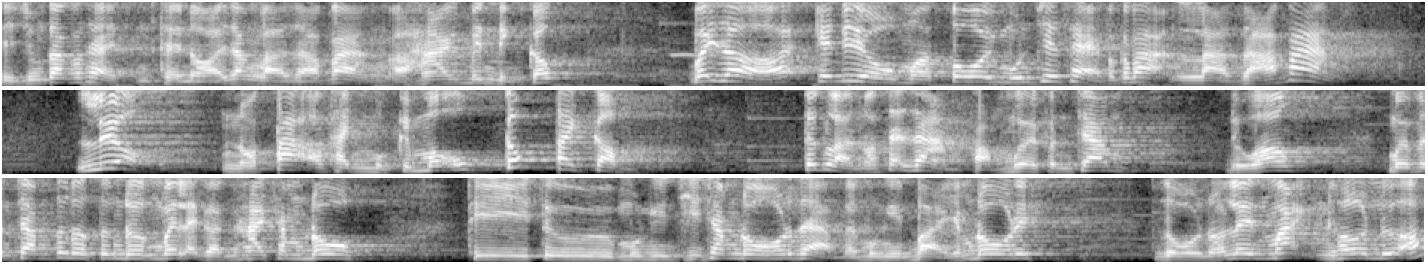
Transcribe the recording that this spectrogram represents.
thì chúng ta có thể thể nói rằng là giá vàng ở hai bên đỉnh cốc. Bây giờ ấy, cái điều mà tôi muốn chia sẻ với các bạn là giá vàng liệu nó tạo thành một cái mẫu cốc tay cầm tức là nó sẽ giảm khoảng 10% đúng không? 10% tức là tương đương với lại gần 200 đô. Thì từ 1.900 đô nó giảm về 1.700 đô đi. Rồi nó lên mạnh hơn nữa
